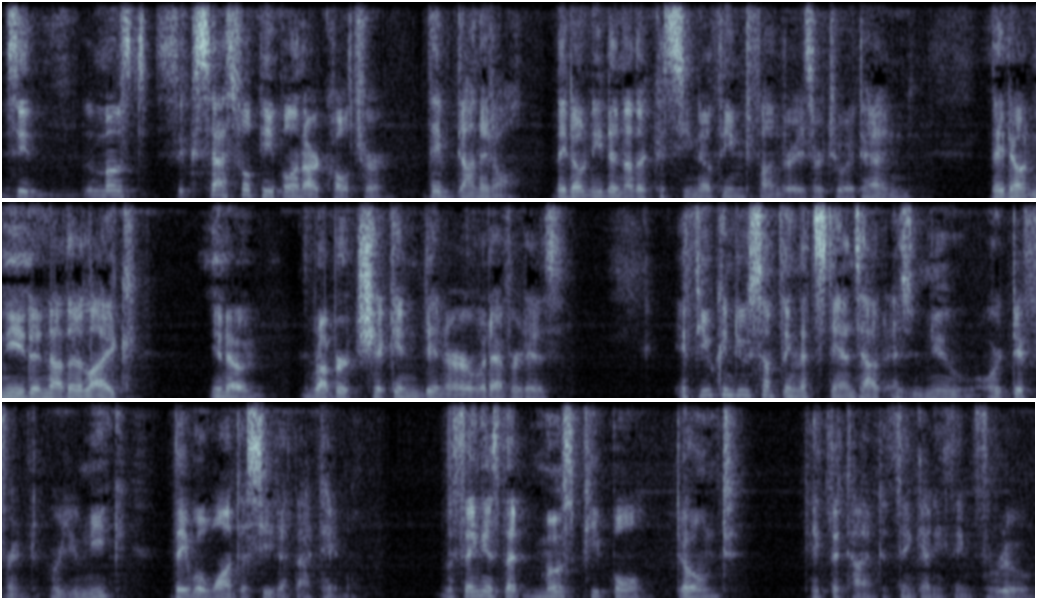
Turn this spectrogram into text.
You see, the most successful people in our culture, they've done it all. They don't need another casino themed fundraiser to attend. They don't need another like, you know, rubber chicken dinner or whatever it is. If you can do something that stands out as new or different or unique, they will want a seat at that table. The thing is that most people don't take the time to think anything through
